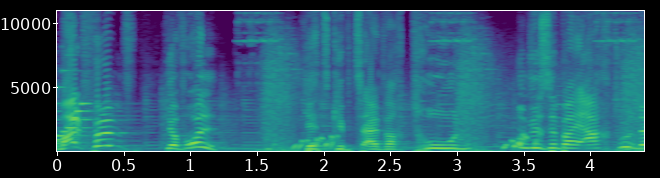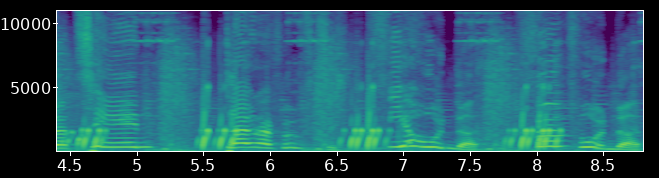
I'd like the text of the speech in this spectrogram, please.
mal 5. Jawohl. Jetzt gibt es einfach Truhen und wir sind bei 810, 350, 400, 500,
